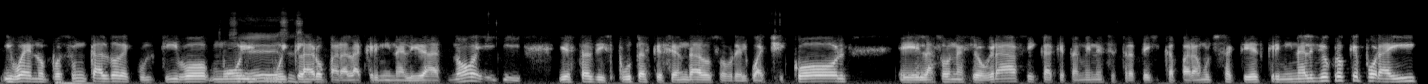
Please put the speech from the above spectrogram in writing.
y bueno, pues un caldo de cultivo muy, muy claro para la criminalidad, ¿no? Y, y, estas disputas que se han dado sobre el huachicol, eh, la zona geográfica, que también es estratégica para muchas actividades criminales. Yo creo que por ahí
